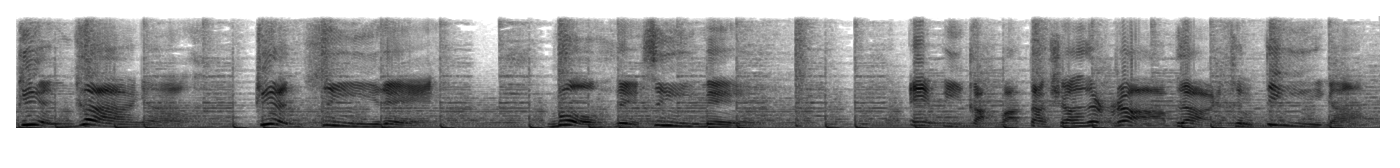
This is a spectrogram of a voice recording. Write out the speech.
¿Quién gana? ¿Quién sigue? Vos decime. Épicas batallas de rap de Argentina.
